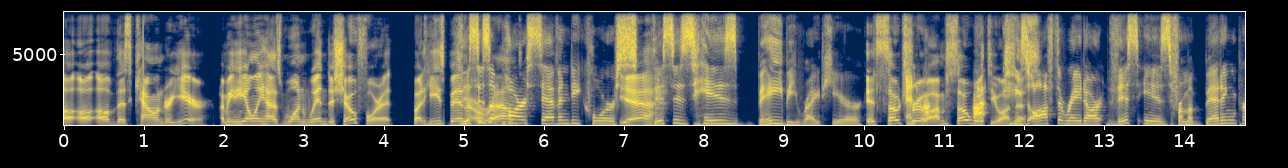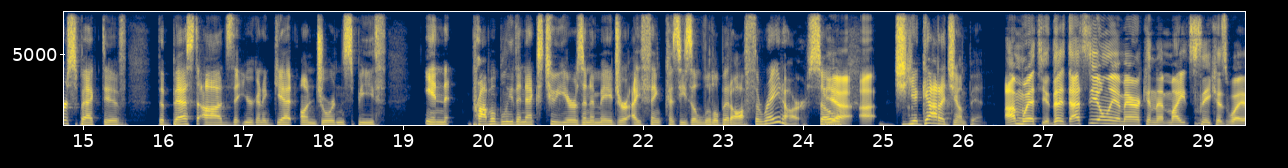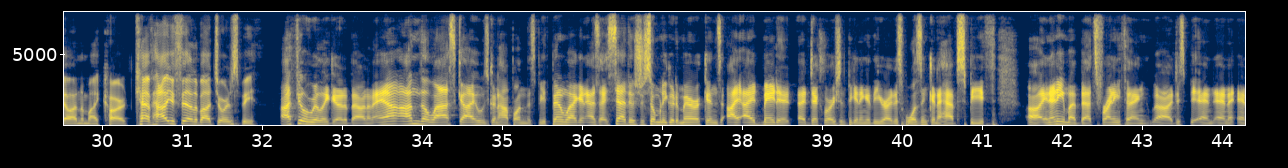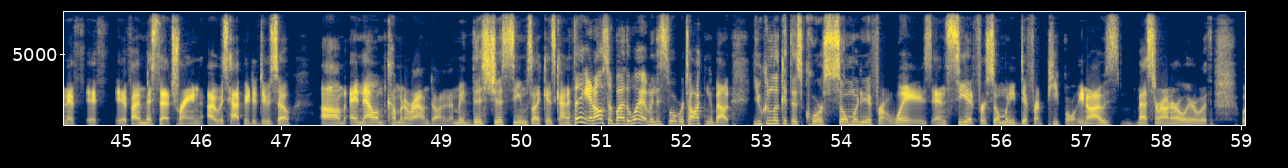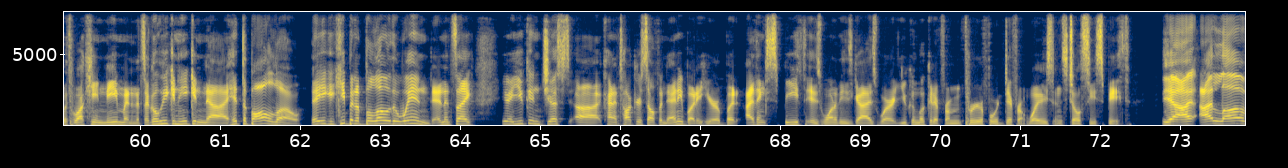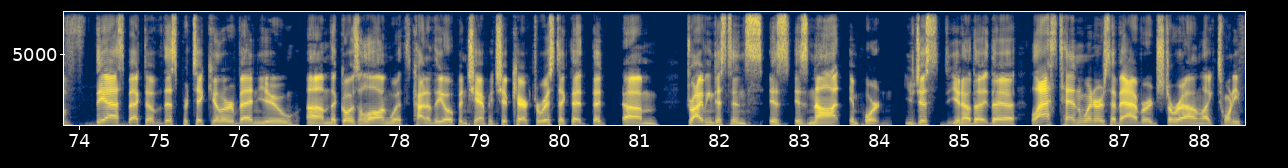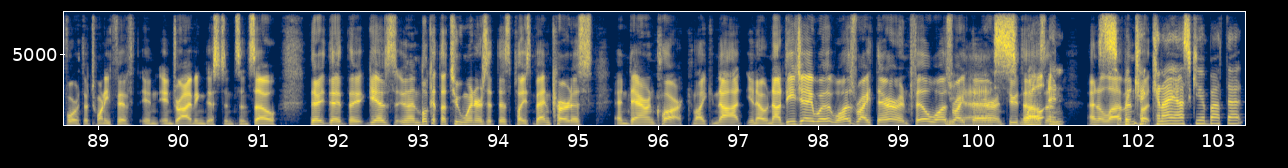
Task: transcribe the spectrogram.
uh, uh, of this calendar year. I mean, he only has one win to show for it, but he's been this is a par 70 course. Yeah. This is his baby right here. It's so true. I- I'm so with I- you on he's this. He's off the radar. This is, from a betting perspective, the best odds that you're going to get on Jordan Spieth in probably the next two years in a major, I think, because he's a little bit off the radar. So yeah, I, you got to jump in. I'm with you. Th- that's the only American that might sneak his way onto my card. Kev, how you feeling about Jordan Spieth? I feel really good about him. And I, I'm the last guy who was going to hop on the Spieth bandwagon. As I said, there's just so many good Americans. I, I'd made it a declaration at the beginning of the year. I just wasn't going to have Spieth uh, in any of my bets for anything. Uh, just be, and and and if if if I missed that train, I was happy to do so. Um, and now I'm coming around on it. I mean, this just seems like his kind of thing. And also, by the way, I mean, this is what we're talking about. You can look at this course so many different ways and see it for so many different people. You know, I was messing around earlier with with Joaquin Niemann, and it's like, oh, he can he can uh, hit the ball low. He can keep it below the wind, and it's like, you know, you can just uh, kind of talk yourself into anybody here. But I think Spieth is one of these guys where you can look at it from three or four different ways and still see Spieth. Yeah, I, I love the aspect of this particular venue um, that goes along with kind of the Open Championship characteristic that that um, driving distance is is not important. You just you know the the last ten winners have averaged around like twenty fourth or twenty fifth in in driving distance, and so that gives and look at the two winners at this place, Ben Curtis and Darren Clarke. Like not you know now DJ w- was right there and Phil was right there in two thousand. Well, and so- eleven. but can, but can I ask you about that?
